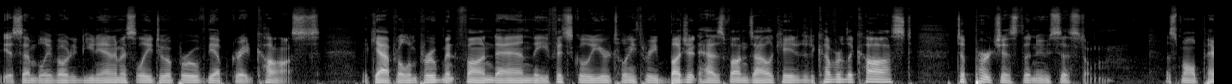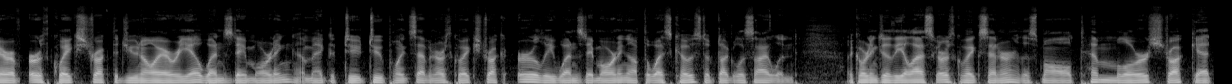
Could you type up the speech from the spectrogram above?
The Assembly voted unanimously to approve the upgrade costs. The Capital Improvement Fund and the fiscal year 23 budget has funds allocated to cover the cost to purchase the new system. A small pair of earthquakes struck the Juneau area Wednesday morning. A magnitude 2.7 earthquake struck early Wednesday morning off the west coast of Douglas Island. According to the Alaska Earthquake Center, the small temblor struck at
